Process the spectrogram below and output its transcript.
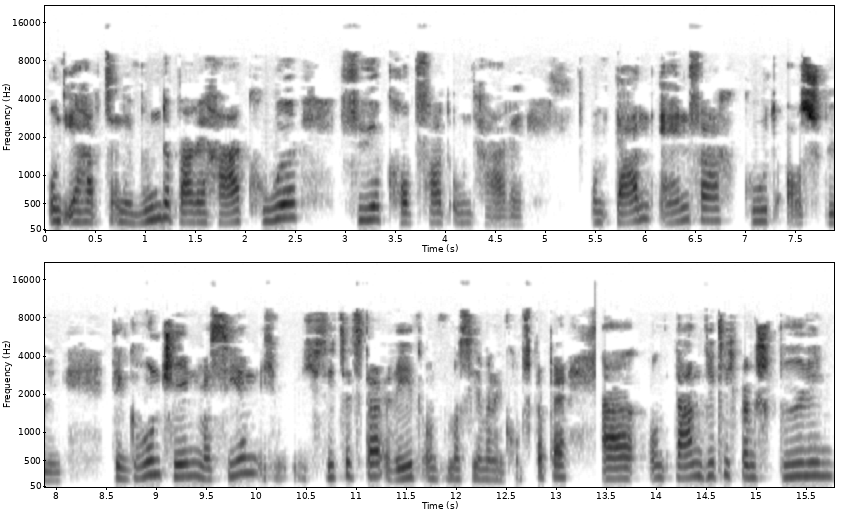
und ihr habt eine wunderbare Haarkur für Kopfhaut und Haare. Und dann einfach gut ausspülen. Den Grund schön massieren. Ich, ich sitze jetzt da, red und massiere meinen Kopf dabei. Äh, und dann wirklich beim Spülen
